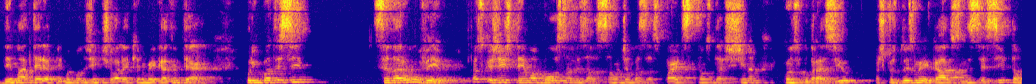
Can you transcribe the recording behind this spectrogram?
de matéria-prima quando a gente olha aqui no mercado interno. Por enquanto, esse cenário não veio. Acho que a gente tem uma boa sinalização de ambas as partes, tanto da China quanto do Brasil. Acho que os dois mercados necessitam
